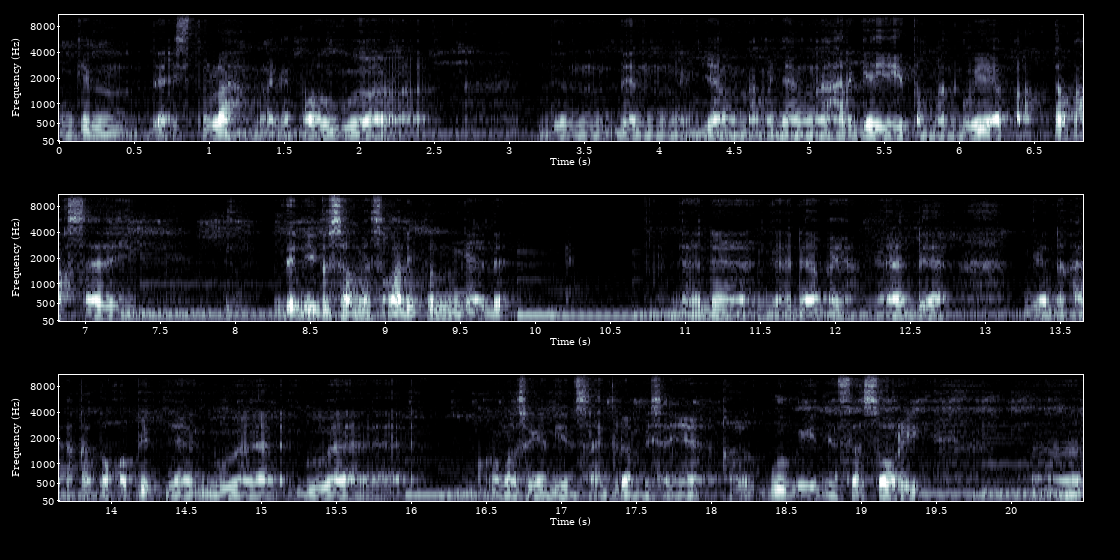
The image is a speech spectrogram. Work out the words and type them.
mungkin dari situlah mereka tahu gue dan dan yang namanya menghargai teman gue ya terpaksa deh dan itu sama sekali pun nggak ada nggak ada nggak ada apa ya nggak ada nggak ada kata-kata covidnya gue gue gue masukin di Instagram misalnya. Kalau gue bikin Insta story uh,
